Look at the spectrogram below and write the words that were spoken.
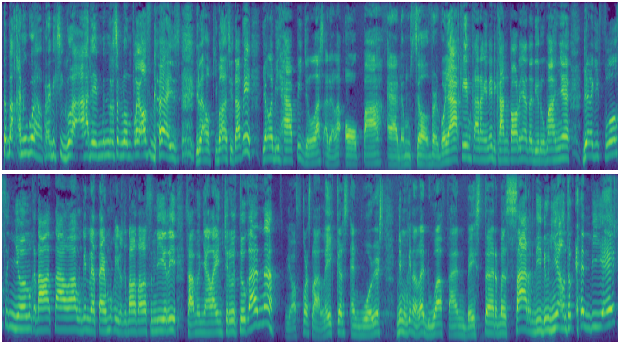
tebakan gue, prediksi gue ada yang bener sebelum playoff guys. Gila hoki banget sih. Tapi yang lebih happy jelas adalah Opa Adam Silver. Gue yakin sekarang ini di kantornya atau di rumahnya dia lagi full senyum, ketawa-tawa. Mungkin lihat tembok juga ketawa-tawa sendiri sambil nyalain cerutu karena Ya of course lah, Lakers and Warriors ini mungkin adalah dua fan base terbesar di dunia untuk NBA.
